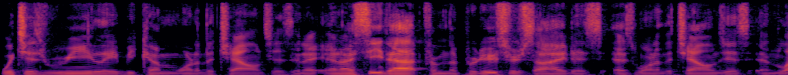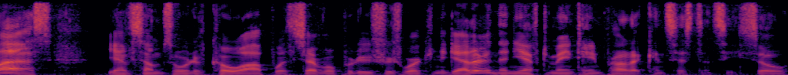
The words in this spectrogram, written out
which has really become one of the challenges. And I, and I see that from the producer side as, as one of the challenges, unless you have some sort of co-op with several producers working together, and then you have to maintain product consistency. So,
